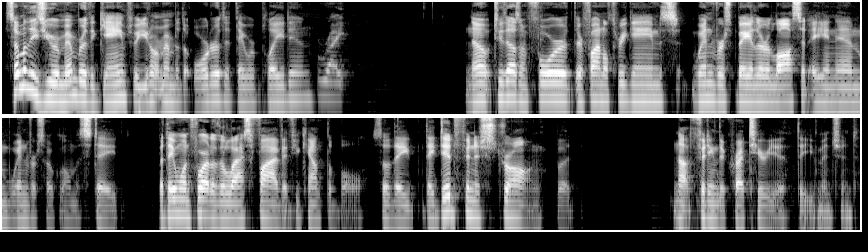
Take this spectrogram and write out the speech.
Some of these you remember the games, but you don't remember the order that they were played in. Right. No, 2004, their final three games: win versus Baylor, loss at A and M, win versus Oklahoma State. But they won four out of their last five, if you count the bowl. So they they did finish strong, but not fitting the criteria that you mentioned.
